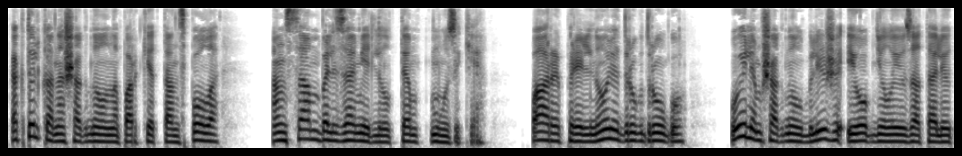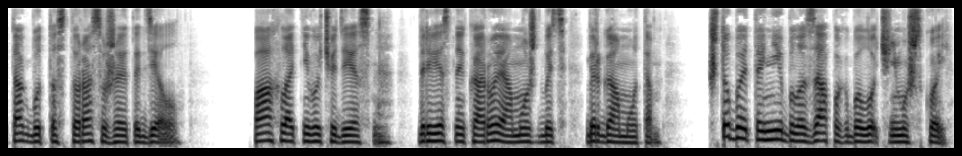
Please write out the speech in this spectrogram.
Как только она шагнула на паркет танцпола, ансамбль замедлил темп музыки. Пары прильнули друг к другу. Уильям шагнул ближе и обнял ее за талию так, будто сто раз уже это делал. Пахло от него чудесно, древесной корой, а может быть, бергамотом. Что бы это ни было, запах был очень мужской.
